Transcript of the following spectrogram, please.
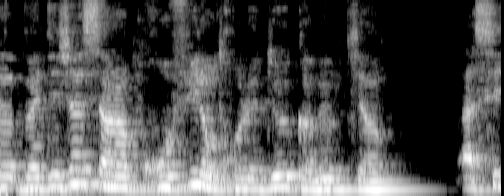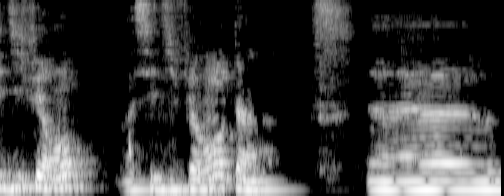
Euh, bah, déjà, c'est un profil entre les deux quand même qui est assez différent. Assez différent. Euh,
